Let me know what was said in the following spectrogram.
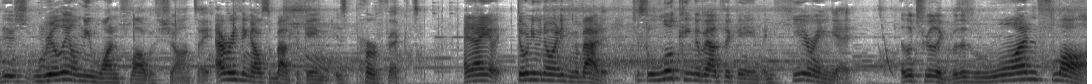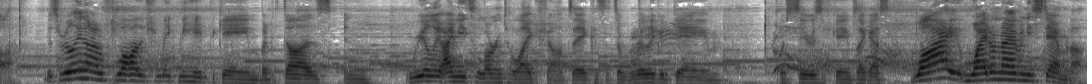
There's really only one flaw with Shantae. Everything else about the game is perfect. And I don't even know anything about it. Just looking about the game and hearing it, it looks really good. But there's one flaw. It's really not a flaw that should make me hate the game, but it does. And really, I need to learn to like Shantae, because it's a really good game. Or series of games, I guess. Why? Why don't I have any stamina?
